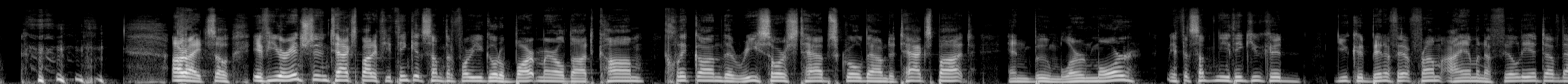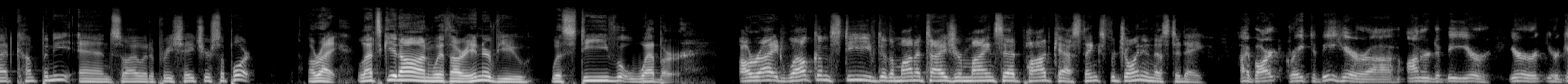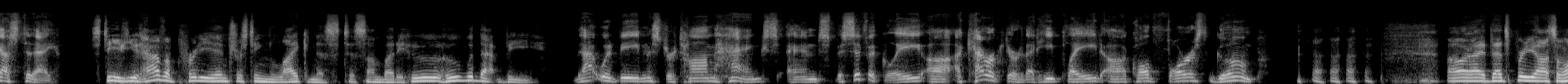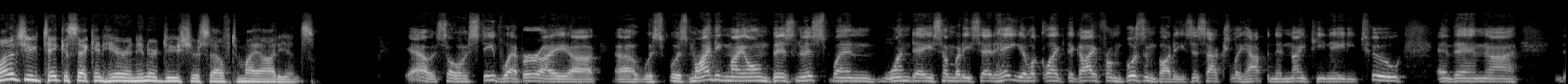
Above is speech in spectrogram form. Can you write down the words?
All right. So if you're interested in TaxBot, if you think it's something for you, go to bartmerrill.com, click on the resource tab, scroll down to TaxBot, and boom, learn more. If it's something you think you could you could benefit from, I am an affiliate of that company, and so I would appreciate your support. All right, let's get on with our interview with Steve Weber. All right. Welcome, Steve, to the Monetize Your Mindset podcast. Thanks for joining us today. Hi, Bart. Great to be here. Uh, honored to be your your your guest today. Steve, you have a pretty interesting likeness to somebody. Who who would that be? That would be Mr. Tom Hanks, and specifically uh, a character that he played uh, called Forrest Gump. All right, that's pretty awesome. Why don't you take a second here and introduce yourself to my audience? Yeah, so Steve Weber, I uh, uh, was was minding my own business when one day somebody said, "Hey, you look like the guy from Bosom Buddies." This actually happened in 1982, and then uh,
